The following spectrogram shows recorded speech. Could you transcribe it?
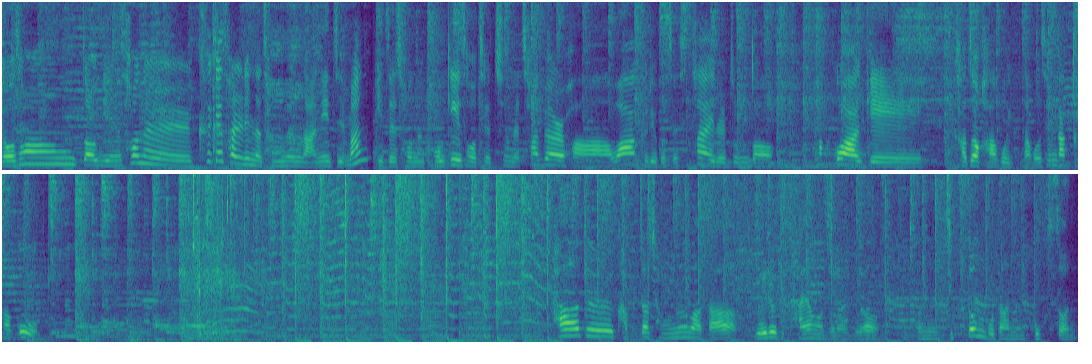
여성적인 선을 크게 살리는 장르는 아니지만 이제 저는 거기서 제 춤의 차별화와 그리고 제 스타일을 좀 더 확고하게 가져가고 있다고 생각하고 다들 각자 장르마다 매력이 다양하더라고요. 저는 직선보다는 곡선,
